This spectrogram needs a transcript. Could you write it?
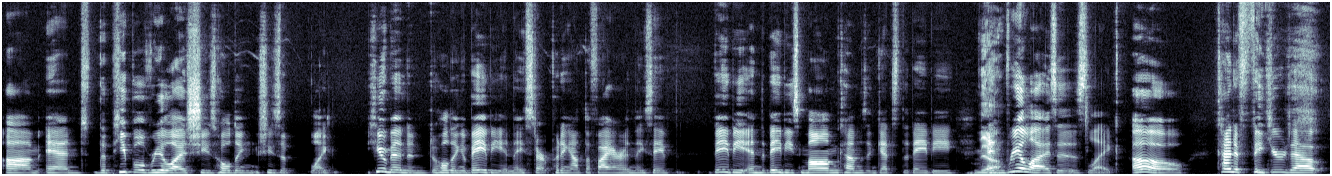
um and the people realize she's holding she's a like human and holding a baby and they start putting out the fire and they save baby and the baby's mom comes and gets the baby Yeah. and realizes like oh kind of figures out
